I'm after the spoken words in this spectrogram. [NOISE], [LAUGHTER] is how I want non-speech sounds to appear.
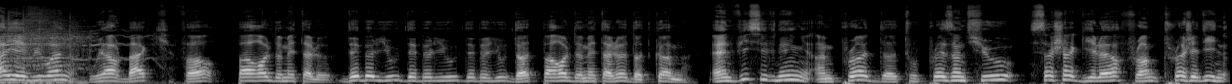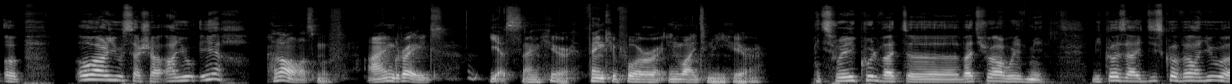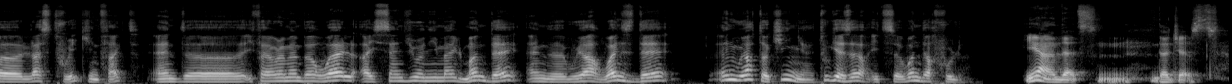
Hi everyone, we are back for Parole de Métalleux, www.paroledemétalleux.com. And this evening I'm proud to present you Sasha Giller from Tragedy in Hope. How are you, Sasha? Are you here? Hello, Osmov. I'm great. Yes, I'm here. Thank you for inviting me here. It's really cool that uh, that you are with me because I discovered you uh, last week, in fact. And uh, if I remember well, I sent you an email Monday, and uh, we are Wednesday, and we are talking together. It's uh, wonderful. Yeah, that's that just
